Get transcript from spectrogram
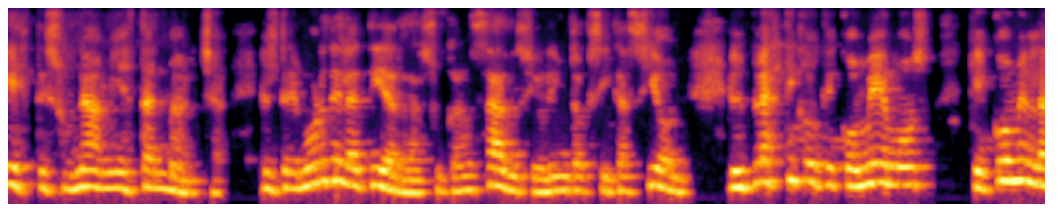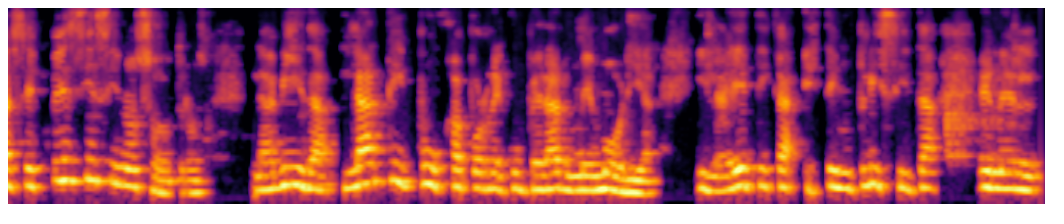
Este tsunami está en marcha. El tremor de la tierra, su cansancio, la intoxicación, el plástico que comemos, que comen las especies y nosotros. La vida late y puja por recuperar memoria y la ética está implícita en el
